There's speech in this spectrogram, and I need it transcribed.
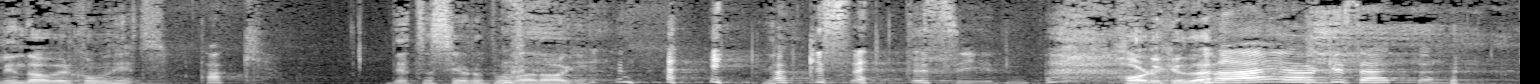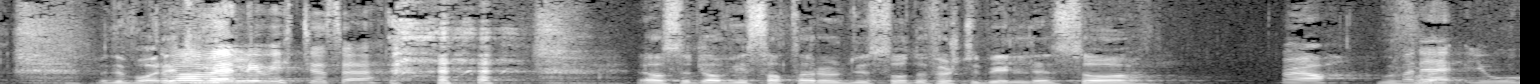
Linda, velkommen hit. Takk. Dette ser du på hver dag. Nei, jeg har ikke sett det siden. Har du ikke det? Nei, jeg har ikke sett det. Men det var Det var lite veldig vittig å se. ja, altså, Da vi satt her og du så det første bildet, så Ja, Hvorfor det? Jo,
